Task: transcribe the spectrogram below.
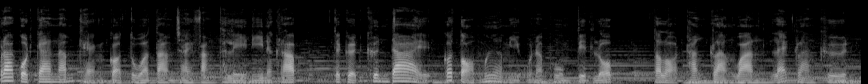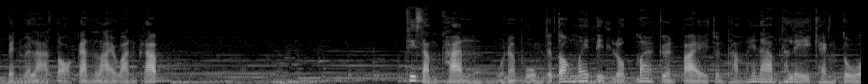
ปรากฏการน้ำแข็งก่อตัวตามชายฝั่งทะเลนี้นะครับ จะเกิดขึ้นได้ก็ต่อเมื่อมีอุณหภูมิติดลบ ตลอดทั้งกลางวันและกลางคืนเป็นเวลาต่อกันหลายวันครับ ที่สำคัญอุณหภูมิจะต้องไม่ติดลบมากเกินไปจนทำให้น้ำทะเลแข็งตัว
